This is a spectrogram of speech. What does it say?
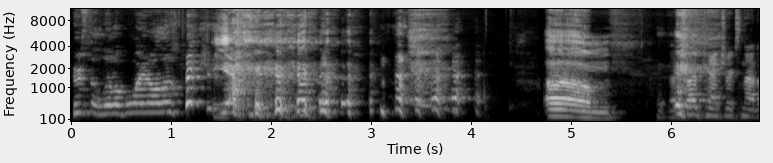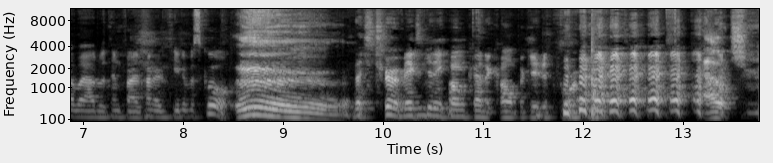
Who's the little boy in all those pictures? Yeah. um That's why Patrick's not allowed within 500 feet of a school. ooh, That's true. It makes getting home kind of complicated for him. ouch.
